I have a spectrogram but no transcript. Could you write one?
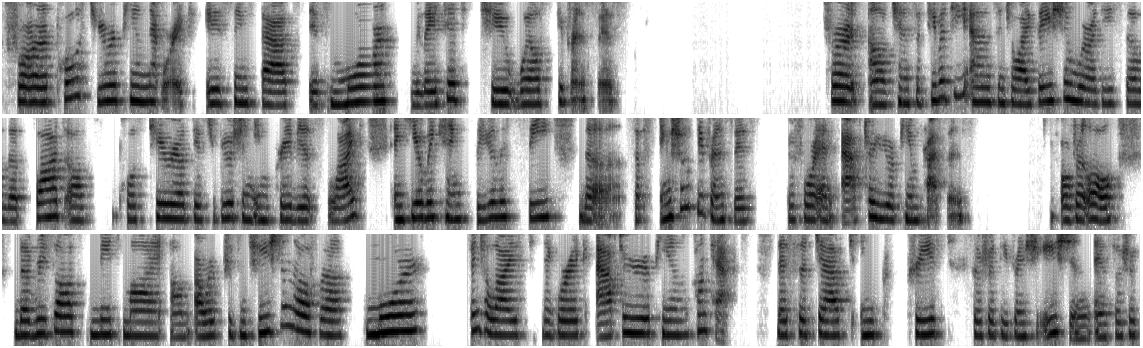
For post-European network, it seems that it's more related to wealth differences. For uh, transitivity and centralization, we already saw the plot of posterior distribution in previous slide. And here we can clearly see the substantial differences before and after European presence. Overall, the results meet my um, our presentation of a more centralized network after European contacts that suggest increased social differentiation and social,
